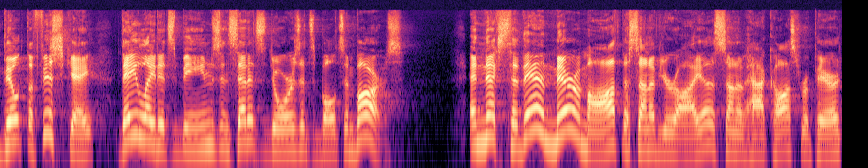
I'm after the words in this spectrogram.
built the fish gate. They laid its beams and set its doors, its bolts, and bars. And next to them, Meremoth, the son of Uriah, the son of Hakkoz, repaired.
